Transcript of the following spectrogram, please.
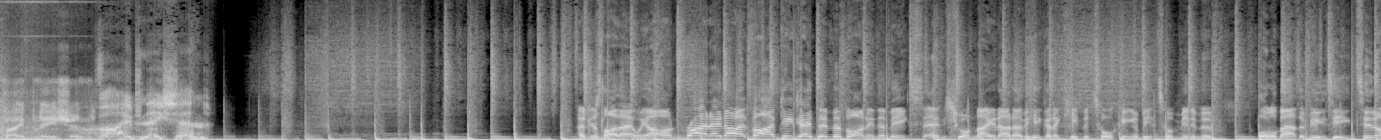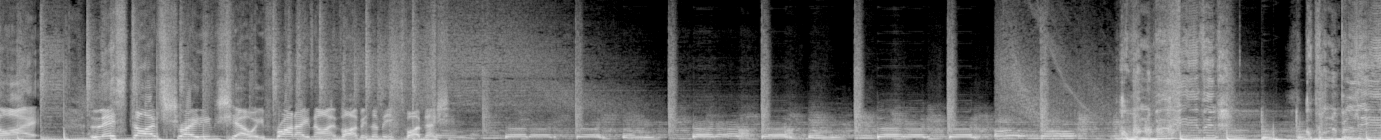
Vibe Nation. Vibe Nation. And just like that, we are on Friday Night Vibe. DJ Ben Mabon in the mix, and Sean Maynard over here going to keep the talking a bit to a minimum. All about the music tonight. Let's dive straight in, shall we? Friday Night Vibe in the mix, Vibe Nation. I wanna believe it. I wanna believe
